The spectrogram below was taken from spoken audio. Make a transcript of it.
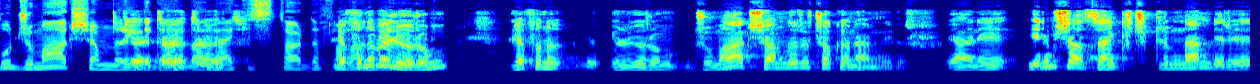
Bu cuma akşamlarıydı Evet, galiba. evet, evet. Belki Star'da falan. Lafını bölüyorum. Lafını bölüyorum. Cuma akşamları çok önemlidir. Yani benim şahsen küçüklüğümden beri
